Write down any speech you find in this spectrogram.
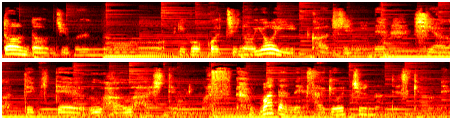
どんどん自分の居心地の良い感じにね仕上がってきてウハウハしております。まだね作業中なんですけどね。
